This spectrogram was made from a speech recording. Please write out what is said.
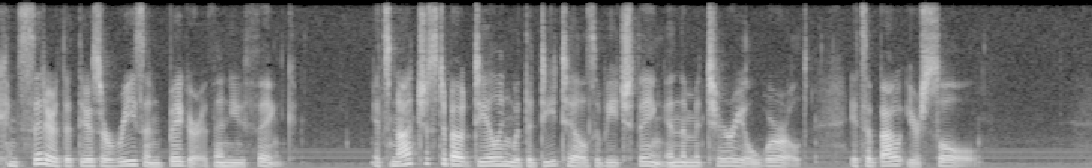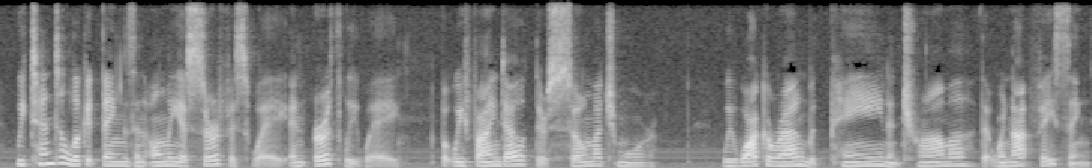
consider that there's a reason bigger than you think. It's not just about dealing with the details of each thing in the material world, it's about your soul. We tend to look at things in only a surface way, an earthly way, but we find out there's so much more. We walk around with pain and trauma that we're not facing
